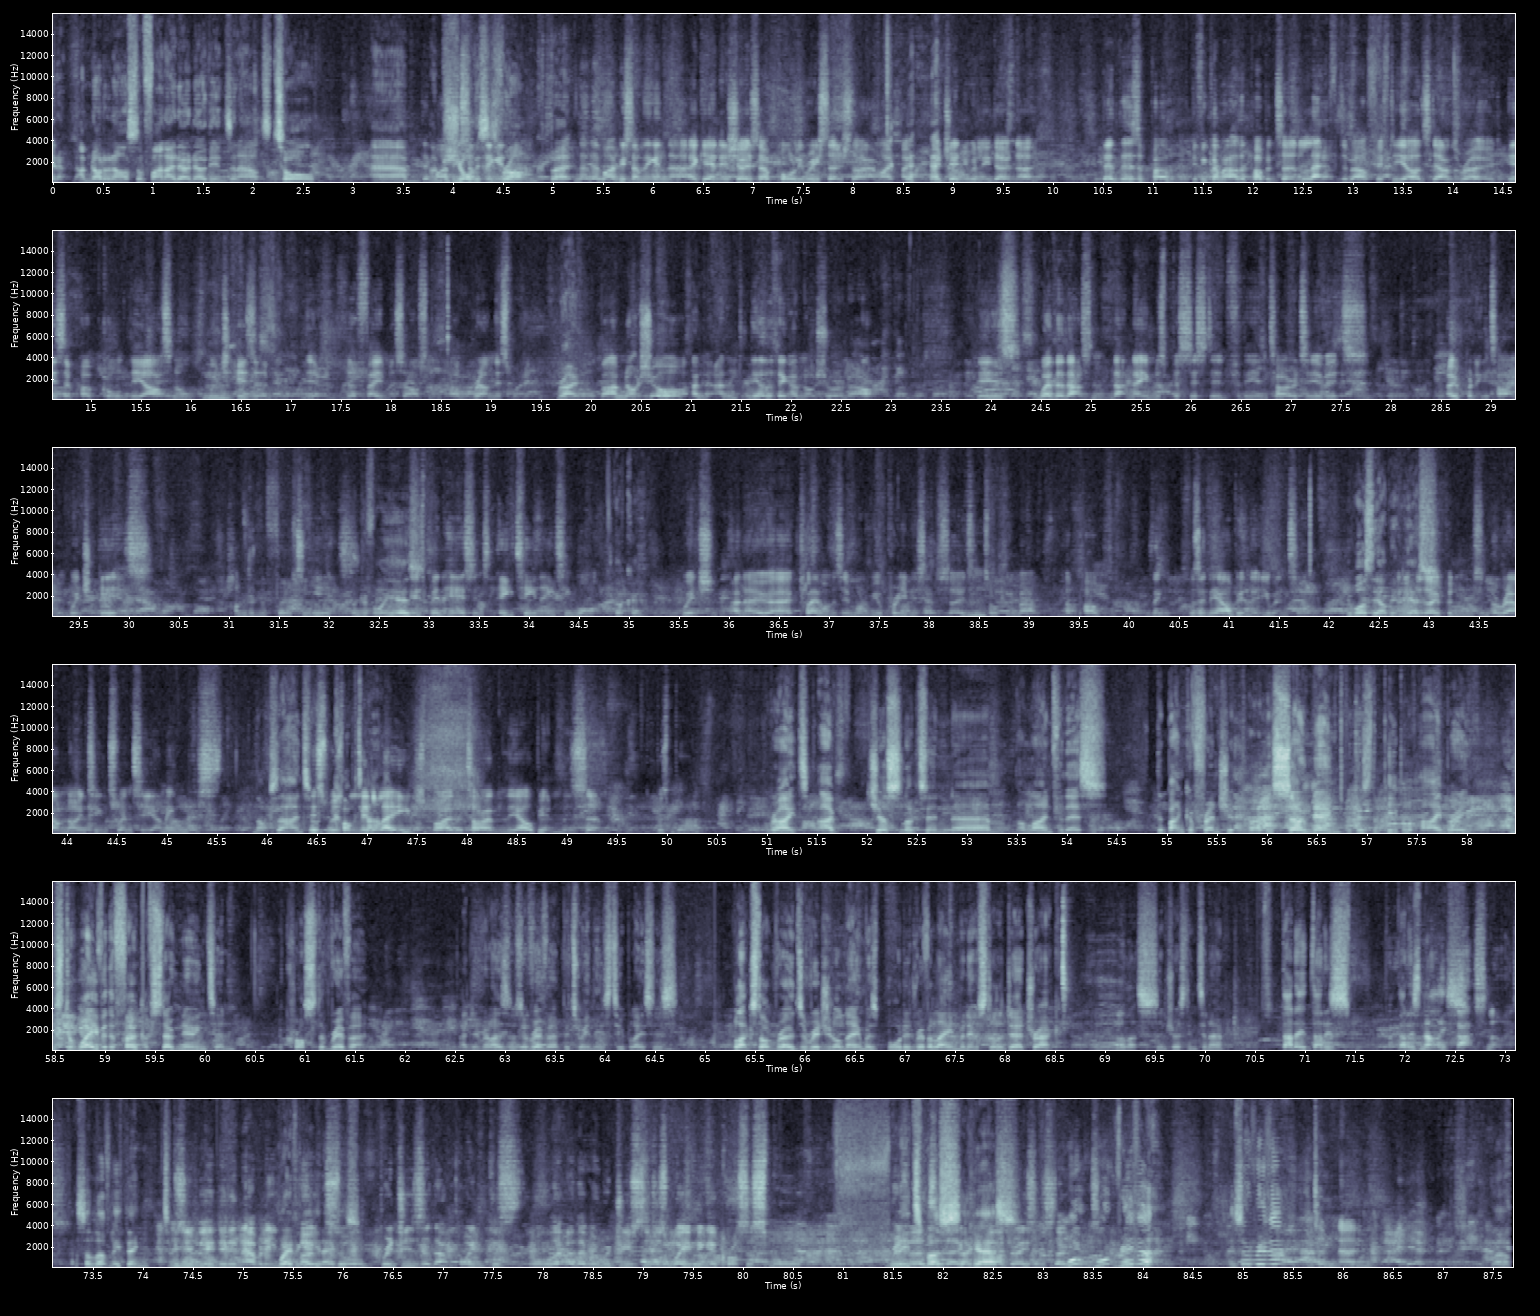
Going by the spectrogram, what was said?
you know, I'm not an Arsenal fan. I don't know the ins and outs at all. Um, There I'm sure this is wrong, that. but No, there might be something in that. Again, it shows how poorly researched I am. I, I, I genuinely don't know. There, there's a pub, if you come out of the pub and turn left about 50 yards down the road, is a pub called The Arsenal, which hmm. is a, you know, the famous Arsenal pub around this way. right. But I'm not sure. And, and the other thing I'm not sure about is whether that's, that name has persisted for the entirety of its opening time, which is 140 years. 140 years. It's been here since 1881. Okay. Which I know uh, Clem was in one of your previous episodes and talking about a pub. I think was it the Albion that you went to? It was the Albion, Yes, It was opened around 1920. I mean, this Knocks that into this was middle aged by the time the Albion was um, was born. Right, I've just looked in um, online for this. The Bank of Friendship pub is so named because the people of Highbury used to wave at the folk of Stoke Newington across the river. I didn't realise there was a river between these two places. Blackstock Road's original name was Boarded River Lane when it was still a dirt track. Oh, that's interesting to know. That is, that is, that is nice. That's nice. That's a lovely thing to be. Presumably they didn't have any Waving boats or bridges at that point because all that, they were reduced to just waving across a small river Needs must, I guess. compadres in Stoke What, what river? There's a river? I don't know. Well.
